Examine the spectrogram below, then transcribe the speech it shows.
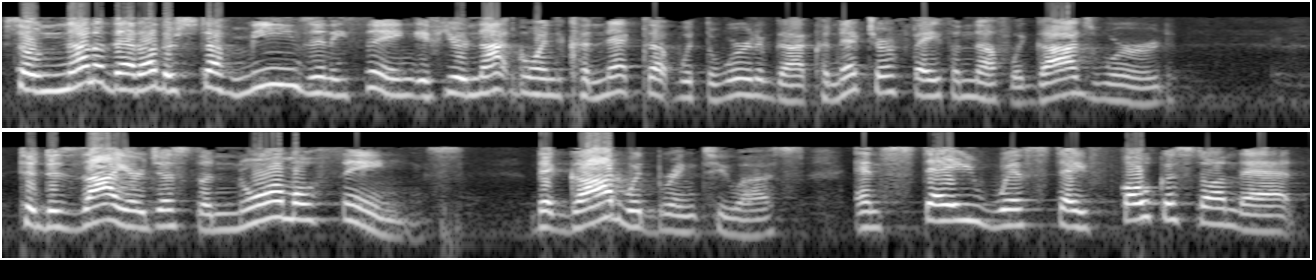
So none of that other stuff means anything if you're not going to connect up with the Word of God. Connect your faith enough with God's Word to desire just the normal things that God would bring to us and stay with, stay focused on that,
